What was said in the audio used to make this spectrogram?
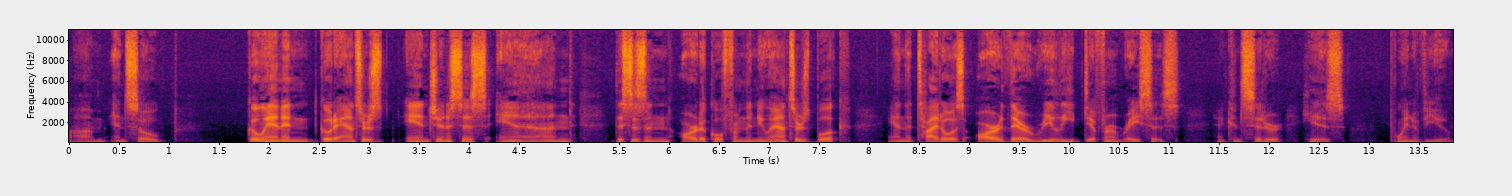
Um, and so go in and go to Answers in Genesis, and this is an article from the New Answers book, and the title is Are There Really Different Races? And consider his point of view.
